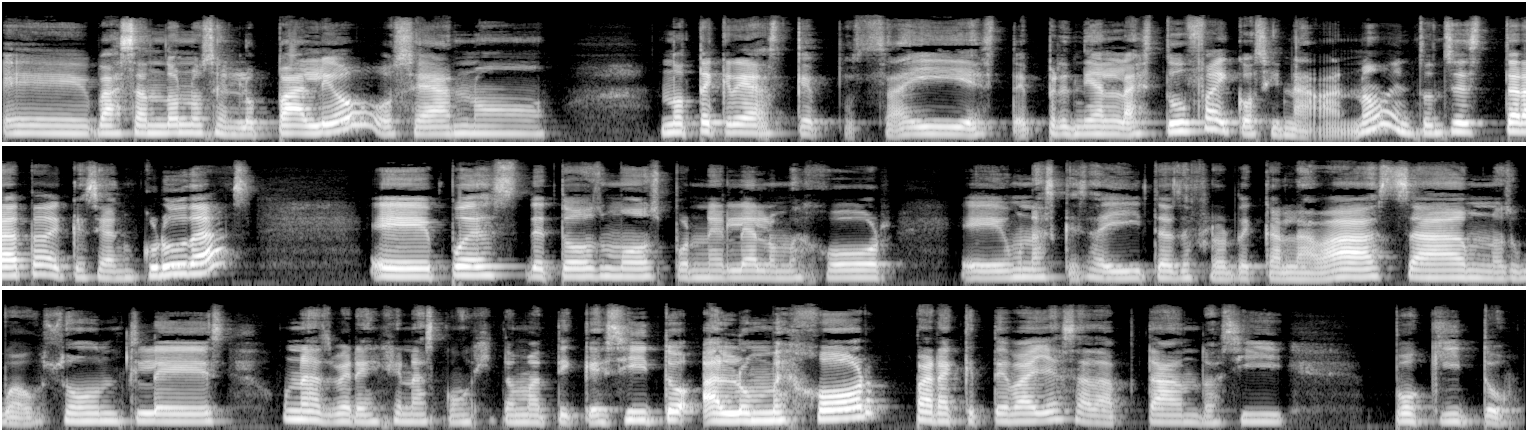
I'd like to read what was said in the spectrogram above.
eh, basándonos en lo paleo, o sea, no, no te creas que pues ahí este, prendían la estufa y cocinaban, ¿no? Entonces trata de que sean crudas. Eh, puedes de todos modos ponerle a lo mejor eh, unas quesadillitas de flor de calabaza, unos guauzontles, unas berenjenas con jitomate a lo mejor para que te vayas adaptando así poquito,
